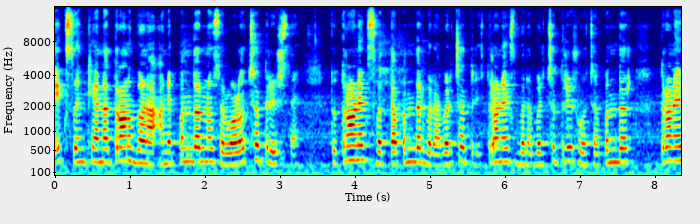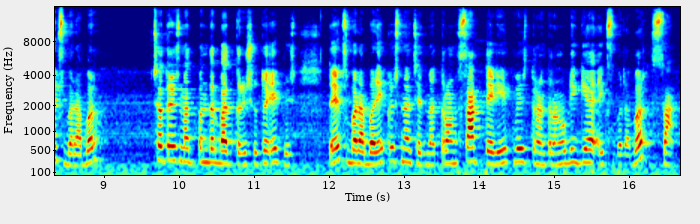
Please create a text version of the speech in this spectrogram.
એક સંખ્યાના ત્રણ ગણા અને પંદરનો સરવાળો છત્રીસ થાય. તો ત્રણ એક્સ વત્તા પંદર બરાબર છત્રીસ. ત્રણ એક્સ બરાબર છત્રીસ ઓછા પંદર. ત્રણ એક્સ બરાબર છત્રીસમાં પંદર બાદ કરીશું તો એકવીસ. તો એક્સ બરાબર એકવીસના છેદમાં ત્રણ સાત તેરી એકવીસ. ત્રણ ત્રણ ઉડી ગયા. એક્સ બરાબર સાત.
